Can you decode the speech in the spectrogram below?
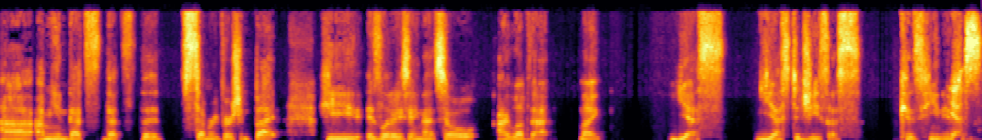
Uh, I mean, that's that's the summary version, but he is literally saying that. So I love that. Like, yes, yes to Jesus because he knew. Yes.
